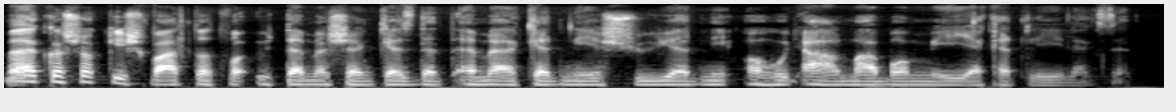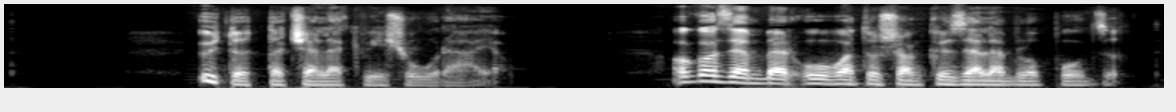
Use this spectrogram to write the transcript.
Melkasa kisvártatva ütemesen kezdett emelkedni és süllyedni, ahogy álmában mélyeket lélegzett. Ütött a cselekvés órája. A gazember óvatosan közelebb lopódzott.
